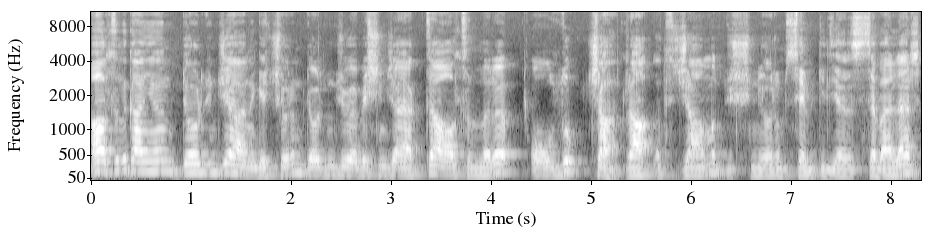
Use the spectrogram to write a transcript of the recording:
Altılı Ganyan'ın dördüncü ayağını geçiyorum. Dördüncü ve beşinci ayakta altılıları oldukça rahatlatacağımı düşünüyorum sevgili yarış severler.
